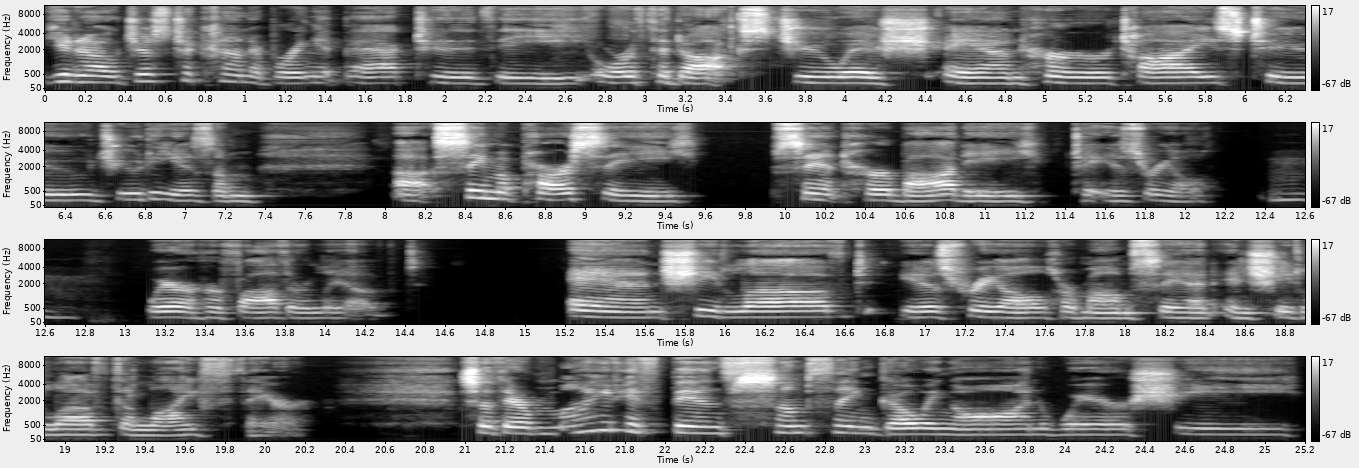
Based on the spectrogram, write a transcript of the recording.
you know, just to kind of bring it back to the Orthodox Jewish and her ties to Judaism, uh, Seema Parsi sent her body to Israel, Mm. where her father lived. And she loved Israel, her mom said, and she loved the life there. So there might have been something going on where she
